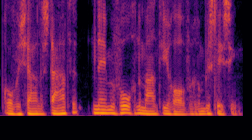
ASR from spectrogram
Provinciale staten nemen volgende maand hierover een beslissing.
